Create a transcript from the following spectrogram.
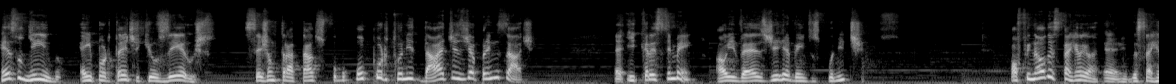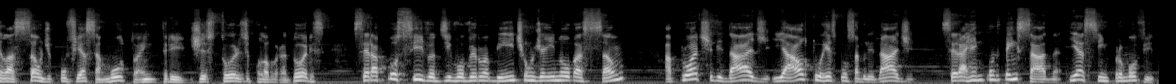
Resumindo, é importante que os erros sejam tratados como oportunidades de aprendizagem é, e crescimento, ao invés de eventos punitivos. Ao final dessa, é, dessa relação de confiança mútua entre gestores e colaboradores, será possível desenvolver um ambiente onde a inovação, a proatividade e a autorresponsabilidade será recompensada e assim promovida.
